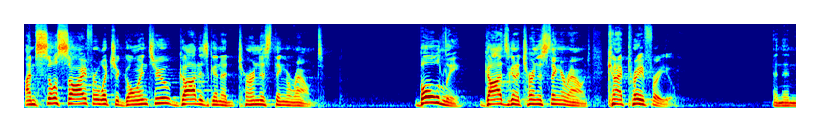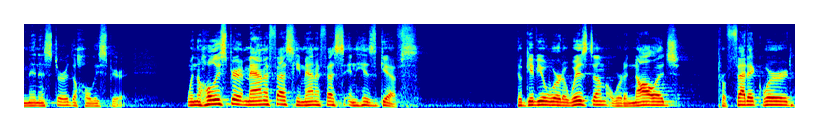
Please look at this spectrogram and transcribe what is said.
I'm so sorry for what you're going through. God is going to turn this thing around. Boldly, God's going to turn this thing around. Can I pray for you? And then minister the Holy Spirit. When the Holy Spirit manifests, he manifests in his gifts. He'll give you a word of wisdom, a word of knowledge, prophetic word,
